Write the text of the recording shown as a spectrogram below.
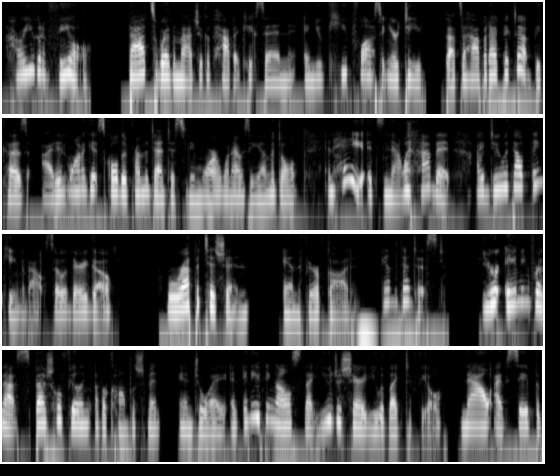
How are you going to feel? That's where the magic of habit kicks in and you keep flossing your teeth. That's a habit I picked up because I didn't want to get scolded from the dentist anymore when I was a young adult. And hey, it's now a habit I do without thinking about. So there you go. Repetition and the fear of God and the dentist. You're aiming for that special feeling of accomplishment and joy and anything else that you just shared you would like to feel. Now, I've saved the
